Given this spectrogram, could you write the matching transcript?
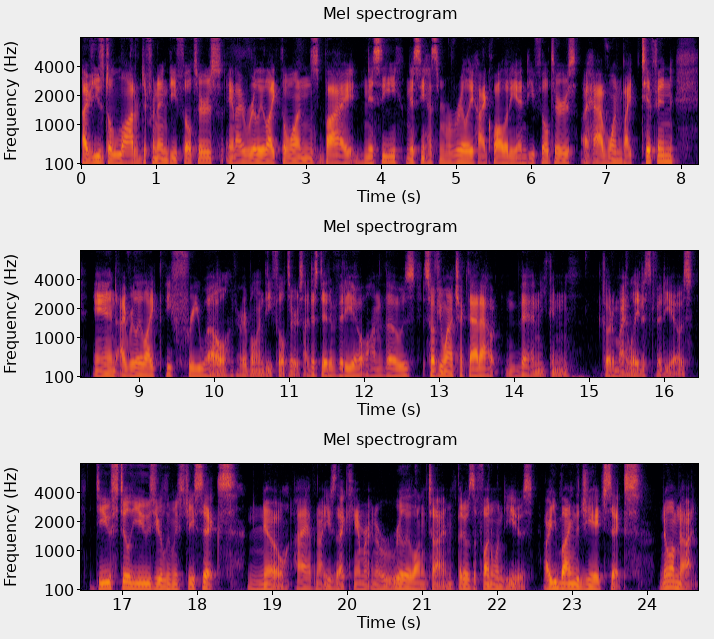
I've used a lot of different ND filters and I really like the ones by NiSi. NiSi has some really high quality ND filters. I have one by Tiffen and I really like the Freewell variable ND filters. I just did a video on those. So if you want to check that out, then you can go to my latest videos. Do you still use your Lumix G6? No, I have not used that camera in a really long time, but it was a fun one to use. Are you buying the GH6? No, I'm not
